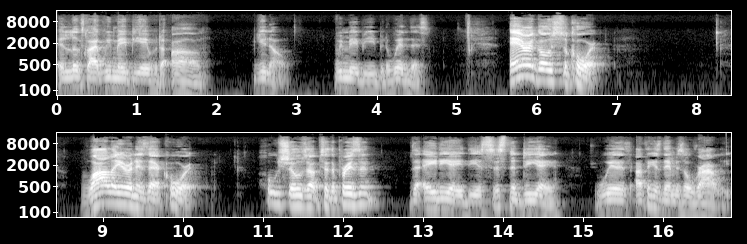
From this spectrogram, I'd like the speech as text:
It looks like we may be able to, um, you know, we may be able to win this. Aaron goes to court. While Aaron is at court, who shows up to the prison? The ADA, the assistant DA, with, I think his name is O'Reilly,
